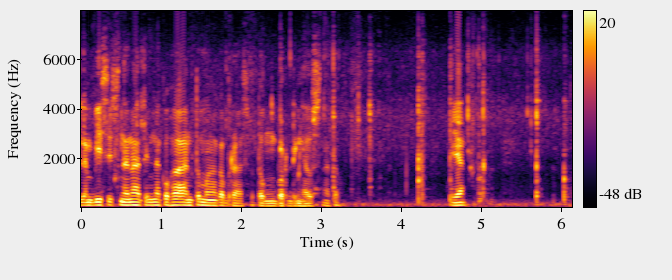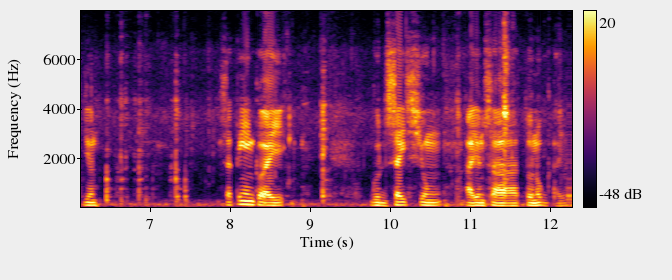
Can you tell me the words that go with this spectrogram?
ilang bisis na natin nakuhaan to mga kabraso tong boarding house na to ayan yun sa tingin ko ay good size yung ayon sa tunog ayun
